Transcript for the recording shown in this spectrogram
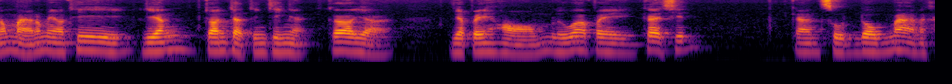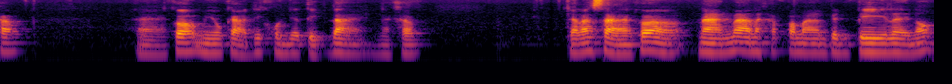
น้องหมาน้องแมวที่เลี้ยงจรจัดจริงๆอะก็อย่าอย่าไปหอมหรือว่าไปใกล้ชิดการสูดดมมากนะครับอ่าก็มีโอกาสที่คนจะติดได้นะครับ การรักษาก็นานมากนะครับ ประมาณเป็นปีเลยเนาะ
